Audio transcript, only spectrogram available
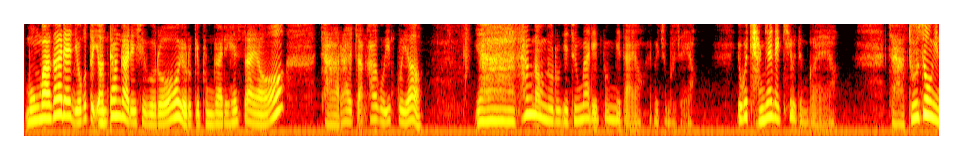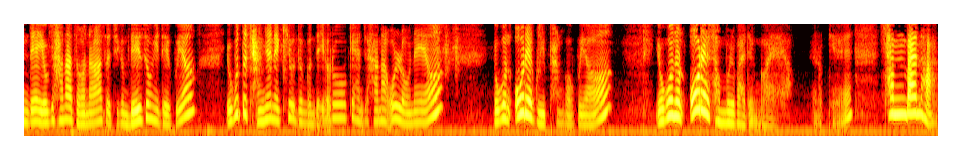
목마가렛 요것도 연탄가리식으로 이렇게 분갈이 했어요. 잘 활짝 하고 있고요. 야 상록 누룩이 정말 이쁩니다요. 이거 좀 보세요. 요거 작년에 키우던 거예요 자, 두 송인데 여기 하나 더 나와서 지금 네 송이 되고요. 요것도 작년에 키우던 건데 요렇게 이제 하나 올라오네요. 요건 올해 구입한 거고요. 요거는 올해 선물 받은 거예요. 이렇게 산반화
